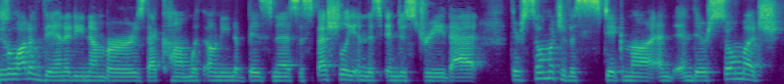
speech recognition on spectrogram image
there's a lot of vanity numbers that come with owning a business, especially in this industry, that there's so much of a stigma and, and there's so much.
